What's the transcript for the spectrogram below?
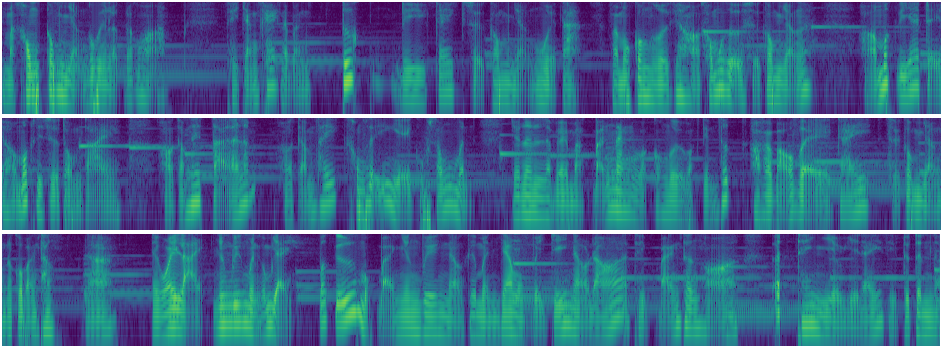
mà không công nhận cái quyền lực đó của họ, thì chẳng khác là bạn tước đi cái sự công nhận của người ta và một con người khi họ không có được sự công nhận á, họ mất đi giá trị, họ mất đi sự tồn tại, họ cảm thấy tệ lắm, họ cảm thấy không thấy ý nghĩa cuộc sống của mình. Cho nên là về mặt bản năng và con người, mặt tiềm thức, họ phải bảo vệ cái sự công nhận đó của bản thân. Đó, thì quay lại, nhân viên mình cũng vậy bất cứ một bạn nhân viên nào khi mình giao một vị trí nào đó thì bản thân họ ít hay nhiều gì đấy thì tôi tin là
